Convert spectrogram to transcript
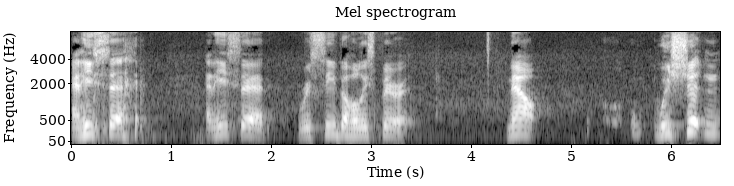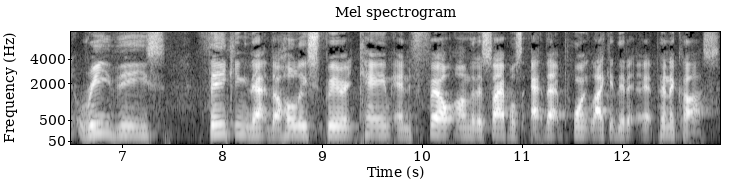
And he said, and he said, receive the Holy Spirit. Now, we shouldn't read these thinking that the Holy Spirit came and fell on the disciples at that point like it did at Pentecost.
